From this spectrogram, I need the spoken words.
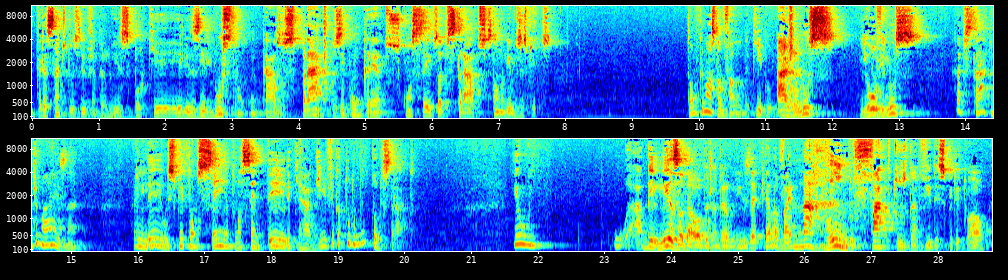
interessante dos livros de André Luiz porque eles ilustram com casos práticos e concretos conceitos abstratos que estão no livro dos Espíritos. Então, o que nós estamos falando aqui, do haja luz e houve luz, abstrato demais, né? Aí lê, o espírito é um centro, uma centelha que radia, fica tudo muito abstrato. E o, a beleza da obra de André Luiz é que ela vai narrando fatos da vida espiritual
